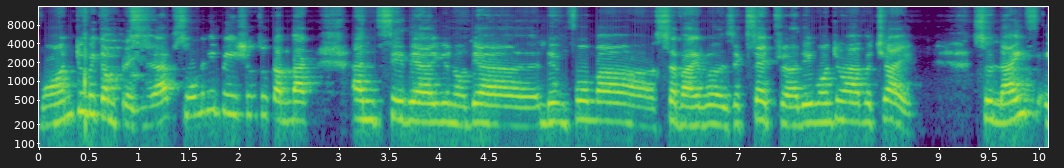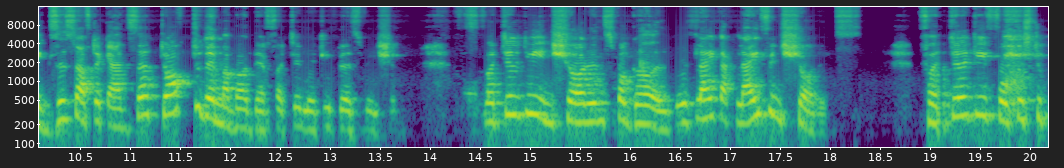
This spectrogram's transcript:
want to become pregnant. I have so many patients who come back and say they are you know they are lymphoma survivors etc they want to have a child. So life exists after cancer. Talk to them about their fertility preservation. Fertility insurance for girls is like a life insurance fertility focus to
